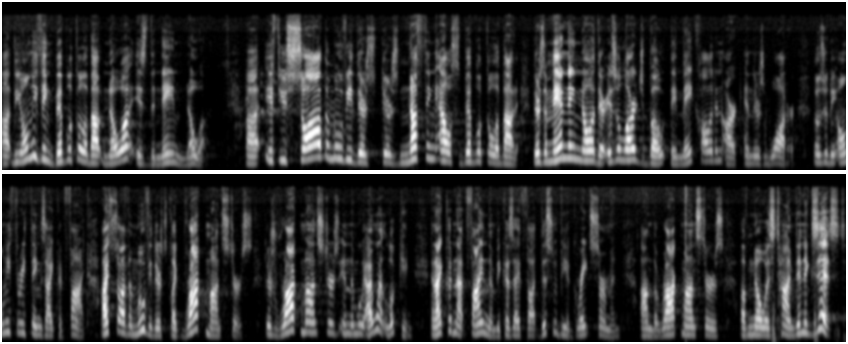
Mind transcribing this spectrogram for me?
Uh, the only thing biblical about Noah is the name Noah. Uh, if you saw the movie, there's, there's nothing else biblical about it. There's a man named Noah, there is a large boat, they may call it an ark, and there's water. Those are the only three things I could find. I saw the movie, there's like rock monsters. There's rock monsters in the movie. I went looking, and I could not find them because I thought this would be a great sermon on the rock monsters of Noah's time. Didn't exist.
